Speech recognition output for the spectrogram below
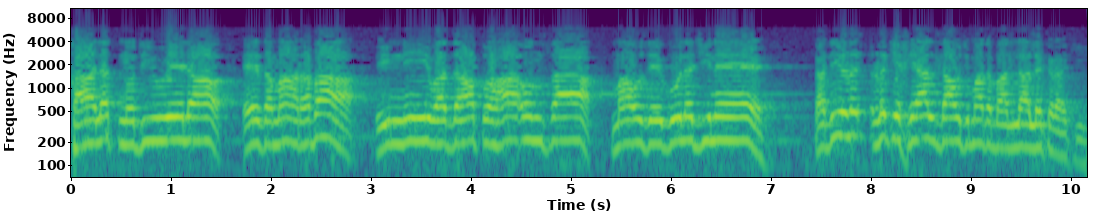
قالت نو دی ویلا اے زما ربا انی وضعتها انثى ما وزه ګول جینې کدی لکه خیال داو چې ما ته الله لک راکی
